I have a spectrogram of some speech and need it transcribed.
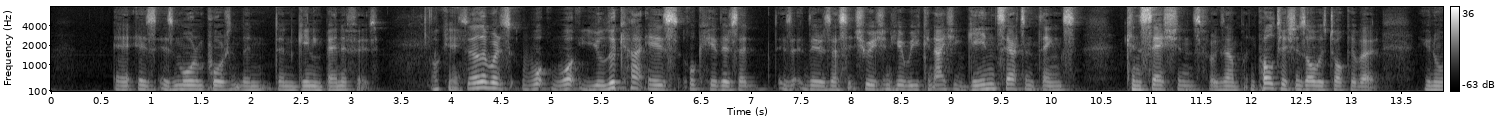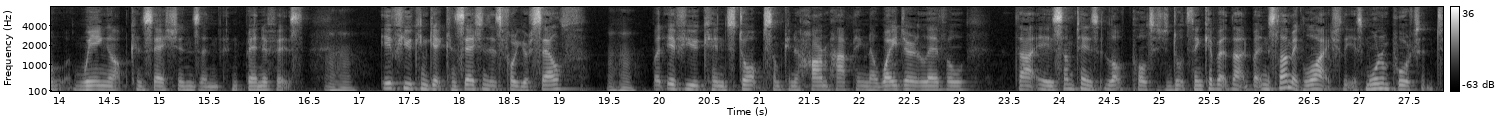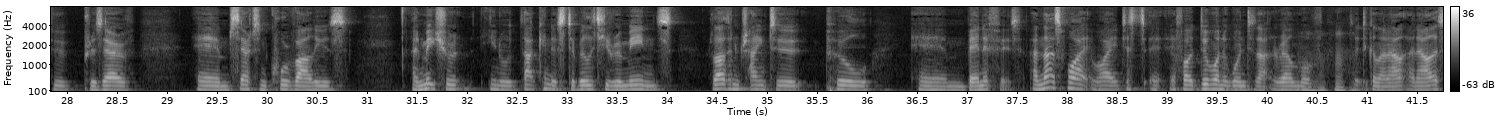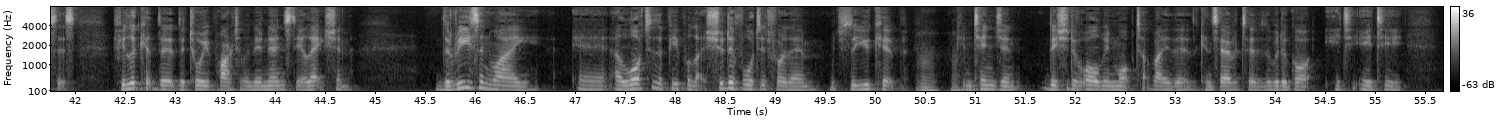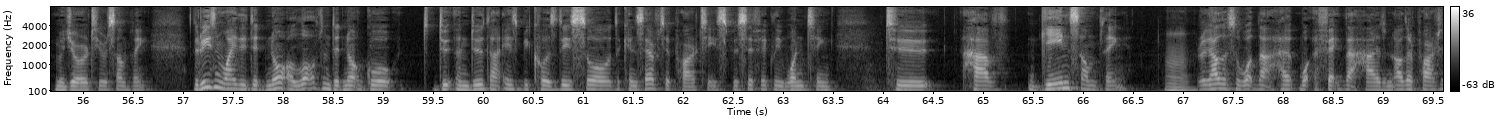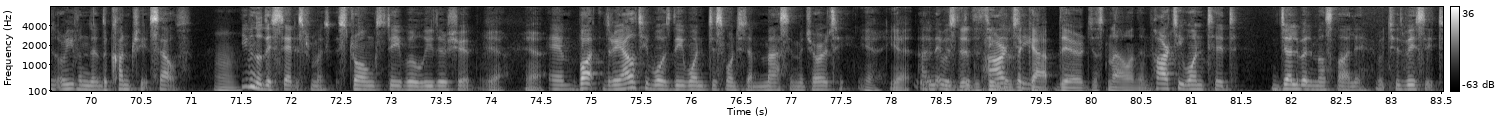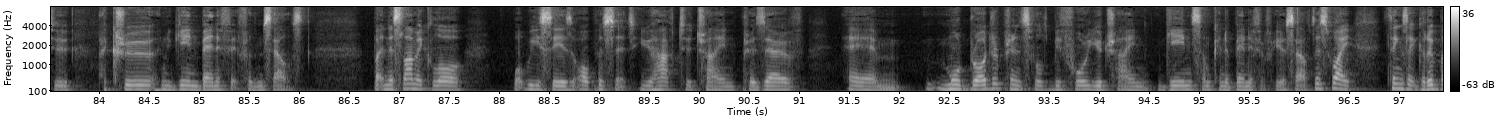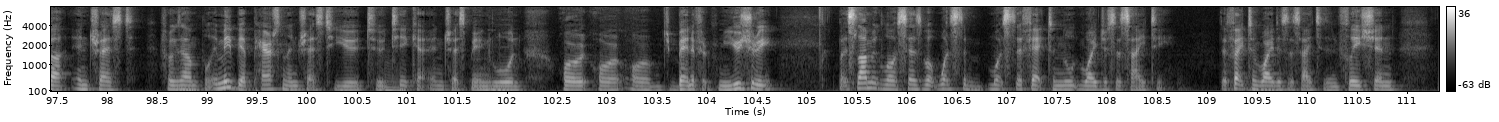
uh, is, is more important than, than gaining benefit. okay. So in other words, what, what you look at is, okay, there's a, is, there's a situation here where you can actually gain certain things, concessions, for example. And politicians always talk about, you know, weighing up concessions and, and benefits. Mm-hmm. If you can get concessions, it's for yourself. Mm-hmm. But if you can stop some kind of harm happening at a wider level, that is sometimes a lot of politicians don't think about that. But in Islamic law, actually, it's more important to preserve um, certain core values and make sure you know that kind of stability remains, rather than trying to pull um, benefit. And that's why why just uh, if I do want to go into that realm of Mhm. political anal- analysis, if you look at the, the Tory party when they announced the election, the reason why uh, a lot of the people that should have voted for them, which is the UKIP Mhm. contingent, they should have all been mopped up by the, the Conservatives. They would have got 80, 80 majority or something. The reason why they did not, a lot of them did not go to do, and do that is because they saw the Conservative Party specifically wanting to have gain something, Mm. regardless of what that ha- what effect that had on other parties or even the, the country itself. Mm. Even though they said it's from a strong, stable leadership, Yeah, yeah, um, but the reality was they want, just wanted a massive majority. yeah, yeah. And it was there, the there seemed there was a gap there just now and then. party wanted jalb al-masalih, which is basically to accrue and gain benefit for themselves. But in Islamic law, what we say is opposite. You have to try and preserve um, more broader principles before you try and gain some kind of benefit for yourself. This is why things like riba, interest, for example, it may be a personal interest to you to Mm. take an interest-bearing loan or, or, or to benefit from usury. But Islamic law says, but what's the what's the effect on the wider society? The effect on wider society is inflation,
